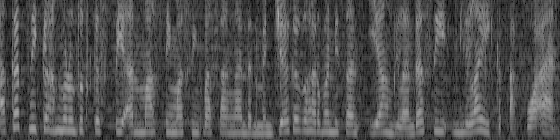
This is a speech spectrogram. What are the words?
Akad nikah menuntut kesetiaan masing-masing pasangan dan menjaga keharmonisan yang dilandasi nilai ketakwaan.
